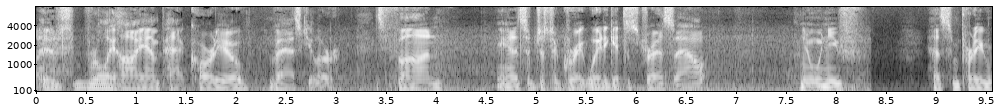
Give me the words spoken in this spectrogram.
It's really high impact cardiovascular. It's fun and it's just a great way to get the stress out. You know, when you've had some pretty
